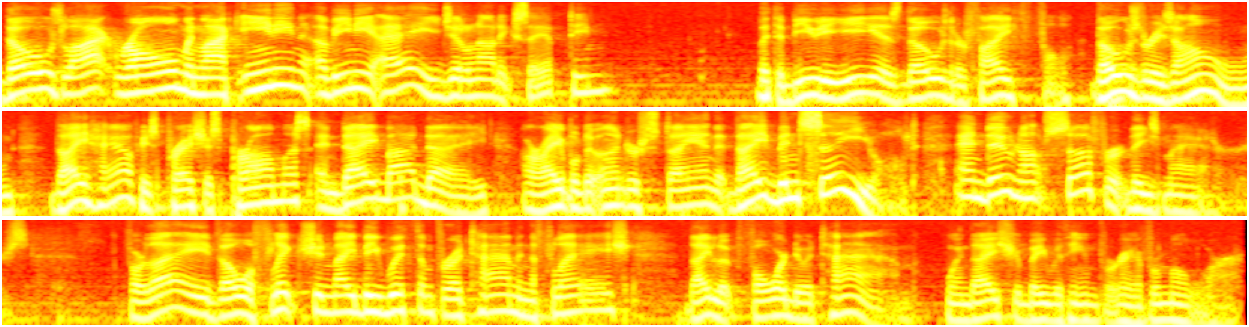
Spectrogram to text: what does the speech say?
Those like Rome and like any of any age that'll not accept him. But the beauty is those that are faithful, those that are his own, they have his precious promise and day by day are able to understand that they've been sealed and do not suffer these matters. For they, though affliction may be with them for a time in the flesh, they look forward to a time when they shall be with him forevermore.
